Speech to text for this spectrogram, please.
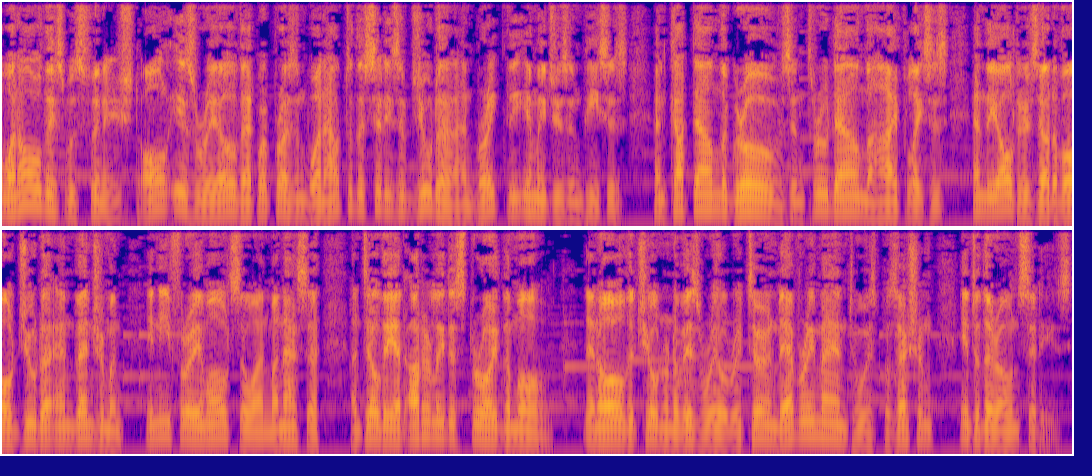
when all this was finished, all Israel that were present went out to the cities of Judah, and brake the images in pieces, and cut down the groves, and threw down the high places, and the altars out of all Judah and Benjamin, in Ephraim also and Manasseh, until they had utterly destroyed them all. Then all the children of Israel returned every man to his possession into their own cities.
